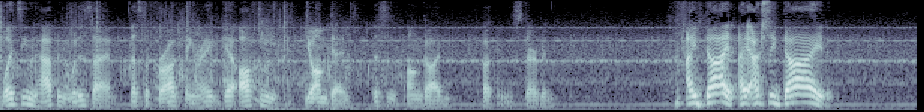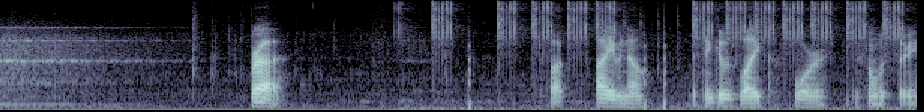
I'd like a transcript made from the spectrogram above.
What's even happening? What is that? That's the frog thing, right? Get off me. Yo, I'm dead. This is, on God, fucking disturbing. I died. I actually died. Bruh. Fuck. I don't even know. I think it was like four. This one was three.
